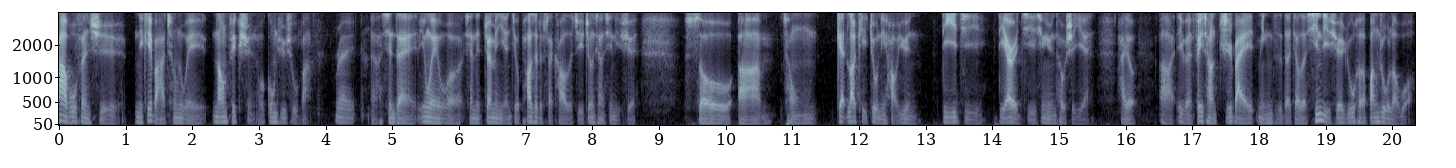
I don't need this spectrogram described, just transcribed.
大部分是你可以把它称之为 nonfiction 或工具书吧。Right 啊、呃，现在因为我现在专门研究 positive psychology 正向心理学，so 啊、呃，从 Get Lucky 祝你好运第一集、第二集幸运透视眼，还有啊、呃、一本非常直白名字的叫做《心理学如何帮助了我》，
